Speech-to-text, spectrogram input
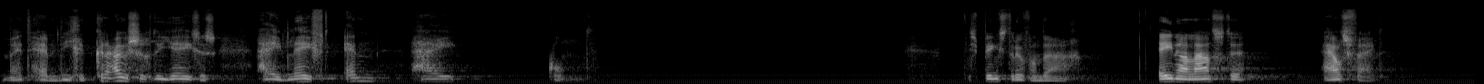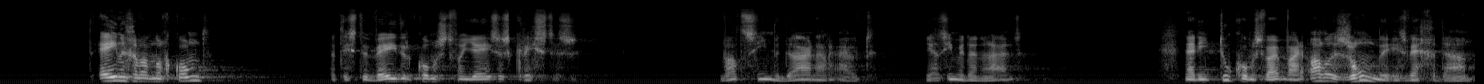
met hem. Die gekruisigde Jezus. Hij leeft en hij komt. Het is Pinksteren vandaag. Eén na laatste heilsfeit. Het enige wat nog komt, dat is de wederkomst van Jezus Christus. Wat zien we daar naar uit? Ja, zien we daar naar uit? Naar die toekomst waar, waar alle zonde is weggedaan.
